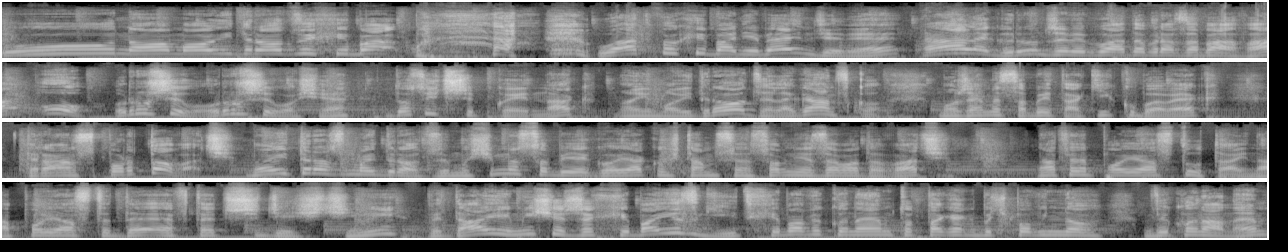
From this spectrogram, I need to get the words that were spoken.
Uuu, no moi drodzy, chyba... Łatwo chyba nie będzie, nie? Ale grunt, żeby była dobra zabawa. O, ruszyło, ruszyło się. Dosyć szybko jednak. No i moi drodzy, elegancko. Możemy sobie taki kubełek transportować. No i teraz, moi drodzy, musimy sobie go jakoś tam sensownie załadować na ten pojazd tutaj, na pojazd DFT-30. Wydaje mi się, że chyba jest git. Chyba wykonałem to tak, jak być powinno wykonane.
